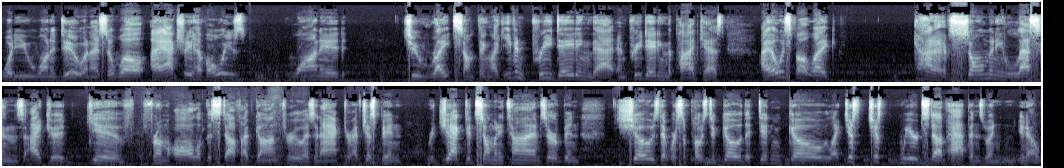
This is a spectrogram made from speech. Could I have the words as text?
what do you want to do?" And I said, "Well, I actually have always wanted to write something like even predating that and predating the podcast. I always felt like God, I have so many lessons I could give from all of the stuff I've gone through as an actor. I've just been rejected so many times. There have been shows that were supposed to go that didn't go like just just weird stuff happens when you know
